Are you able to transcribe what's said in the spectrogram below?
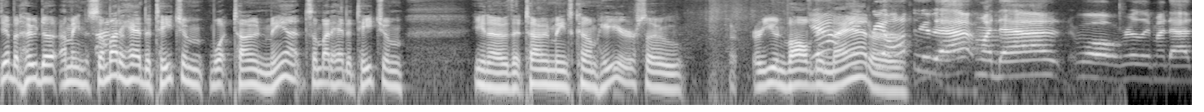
Yeah, but who do? I mean, somebody had to teach them what tone meant. Somebody had to teach them, you know, that tone means come here. So, are you involved in that, we all or do that. My dad, well, really, my dad,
